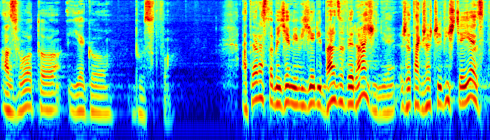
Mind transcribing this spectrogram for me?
a złoto Jego bóstwo. A teraz to będziemy widzieli bardzo wyraźnie, że tak rzeczywiście jest.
